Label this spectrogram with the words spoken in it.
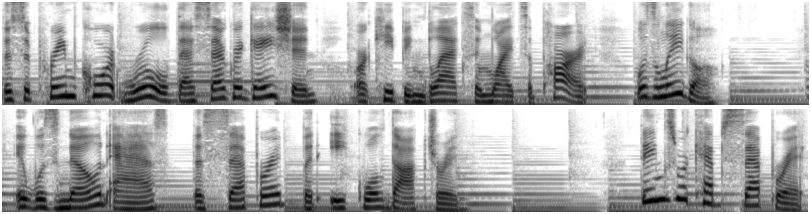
the Supreme Court ruled that segregation, or keeping blacks and whites apart, was legal. It was known as the separate but equal doctrine. Things were kept separate,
